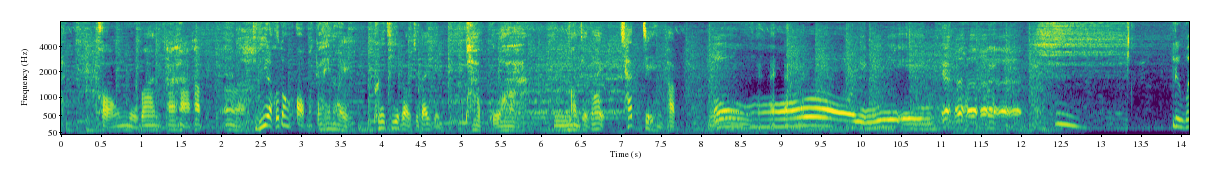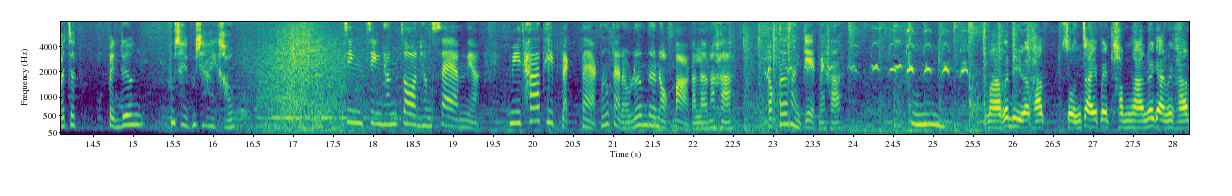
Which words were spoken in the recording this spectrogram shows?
ศของหมู่บ้านทหารครับ ทีนี้เราก็ต้องออกมาไกลหน่อย เพื่อที่เราจะได้เห็นภาพกว้างมันจะได้ชัดเจนครับ โอ้อย่างนี้นี่เองหรือว่าจะเป็นเรื่องผู้ชายผู้ชายเขา จริง ๆ ทั้งจอห์นทั้งแซมเนี่ย มีท่าทีแปลกๆ ตั้งแต่เราเริ่มเดินออกป่ากันแล้วนะคะดรสังเกตไหมคะอืมมาก็ดีแล้วครับ สนใจไปทำงานด้วยกันไหมครับ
